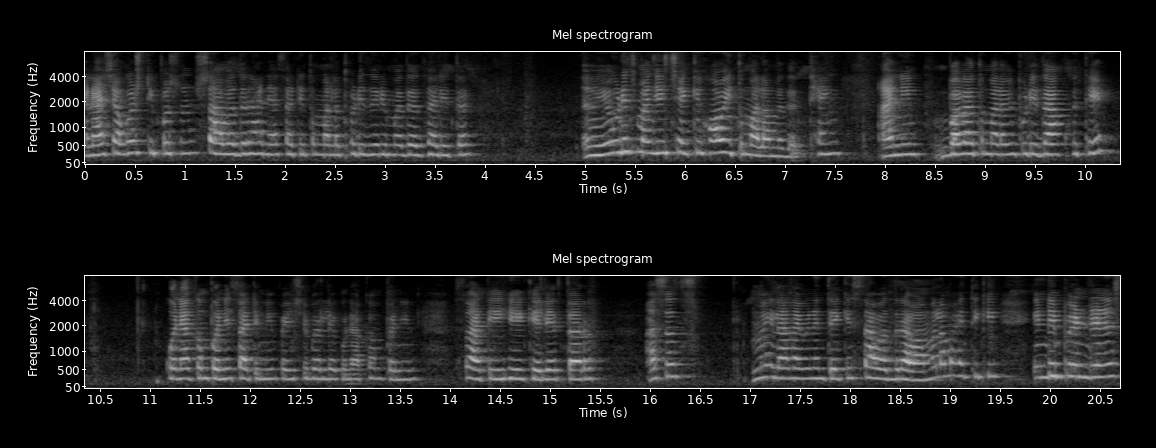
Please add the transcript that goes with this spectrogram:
आणि अशा गोष्टीपासून सावध राहण्यासाठी तुम्हाला थोडी जरी मदत झाली तर एवढीच माझी इच्छा आहे की हवी तुम्हाला मदत. थँक्यू आणि बघा तुम्हाला मी पुढे दाखवते. कोण्या कंपनीसाठी मी पैसे भरले कोण्या कंपनीसाठी हे केले तर असंच महिलांना विनंती आहे की सावध राहावा मला माहिती की इंडिपेंडन्स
